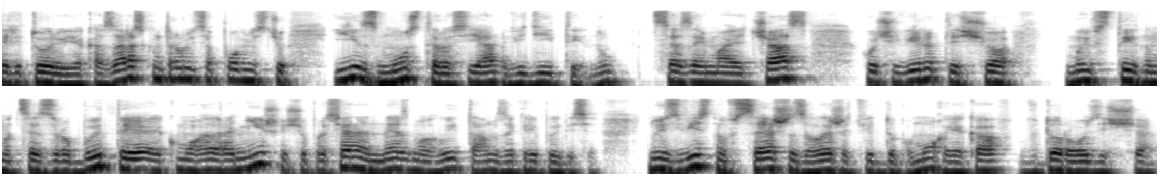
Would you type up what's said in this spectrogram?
територією, яка зараз контролюється повністю, і змусити росіян відійти. Ну, це займає час. Хочу вірити, що ми встигнемо це зробити якомога раніше, щоб росіяни не змогли там закріпитися. Ну і звісно, все ж залежить від допомоги, яка в дорозі ще.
